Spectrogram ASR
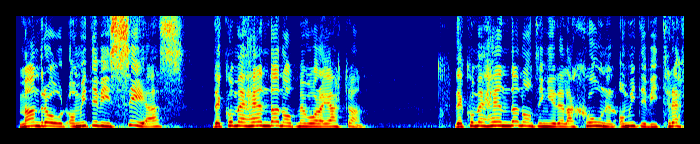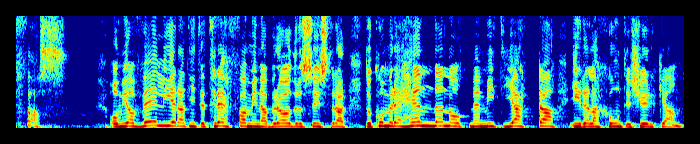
Med andra ord, om inte vi ses, det kommer hända något med våra hjärtan. Det kommer hända någonting i relationen om inte vi träffas. Om jag väljer att inte träffa mina bröder och systrar, då kommer det hända något med mitt hjärta i relation till kyrkan.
